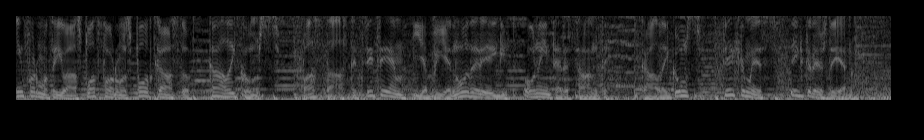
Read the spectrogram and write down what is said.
informatīvās platformas podkāstu Kā likums. Pastāsti citiem, ja bija noderīgi un interesanti. Kā likums, tiekamies ik trešdienu!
